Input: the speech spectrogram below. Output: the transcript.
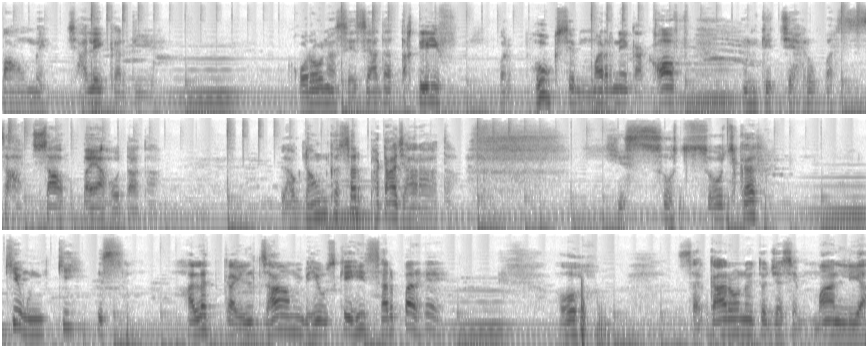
पाँव में छाले कर दिए। कोरोना से ज़्यादा तकलीफ़ और भूख से मरने का खौफ उनके चेहरों पर साफ़ साफ़ बया होता था। लॉकडाउन का सर फटा जा रहा था। ये सोच सोच कर कि उनकी इस हालत का इल्ज़ाम भी उसके ही सर पर है। ओह, सरकारों ने तो जैसे मान लिया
